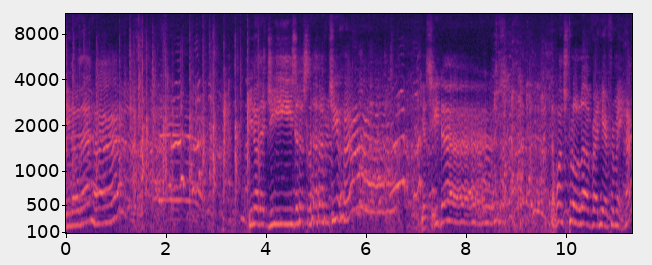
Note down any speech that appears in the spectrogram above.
You know that, huh? You know that Jesus loves you, huh? Yes, he does. Now, why don't you put a little love right here for me, huh?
